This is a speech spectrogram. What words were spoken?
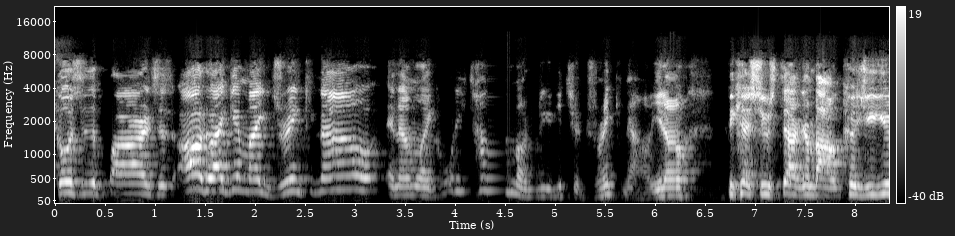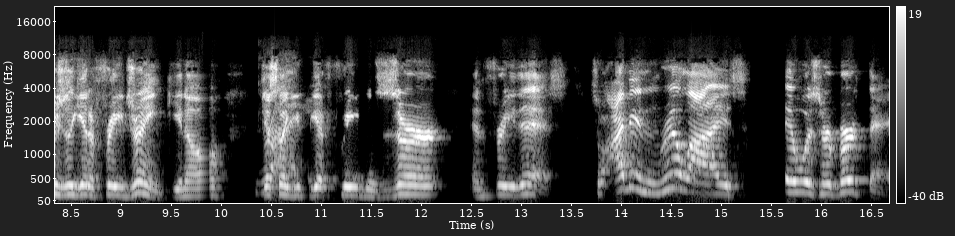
goes to the bar and says, "Oh, do I get my drink now?" And I'm like, "What are you talking about? Do you get your drink now?" You know, because she was talking about because you usually get a free drink. You know, just like you get free dessert and free this. So I didn't realize it was her birthday.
